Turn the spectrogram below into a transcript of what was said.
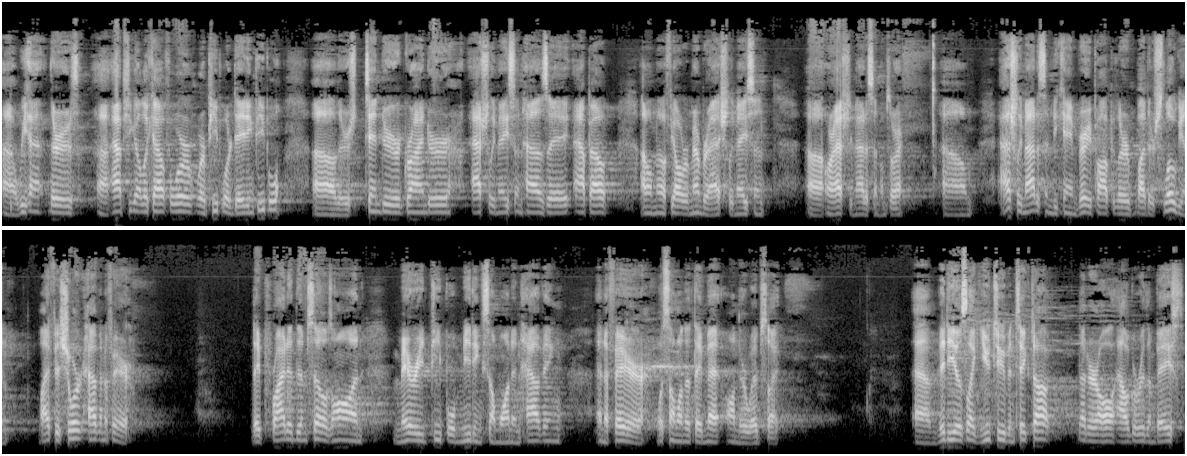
Uh, we have there's uh, apps you got to look out for where people are dating people. Uh, there's Tinder, Grindr. Ashley Mason has a app out. I don't know if y'all remember Ashley Mason uh, or Ashley Madison. I'm sorry. Um, Ashley Madison became very popular by their slogan, "Life is short, have an affair." They prided themselves on married people meeting someone and having an affair with someone that they met on their website. Um, videos like YouTube and TikTok that are all algorithm based,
